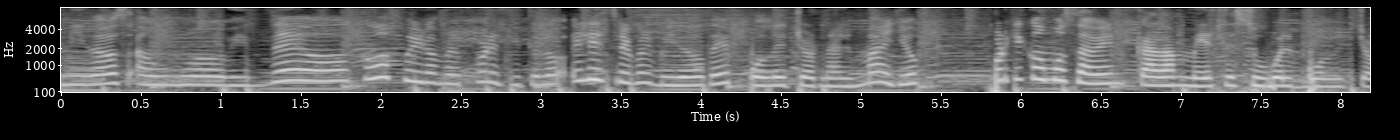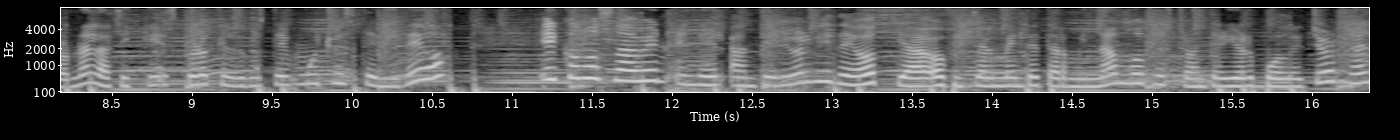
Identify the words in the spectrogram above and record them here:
bienvenidos a un nuevo video. Como pudieron ver por el título, hoy les traigo el video de Bullet Journal Mayo. Porque como saben, cada mes les subo el Bullet Journal, así que espero que les guste mucho este video. Y como saben, en el anterior video ya oficialmente terminamos nuestro anterior Bullet Journal,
